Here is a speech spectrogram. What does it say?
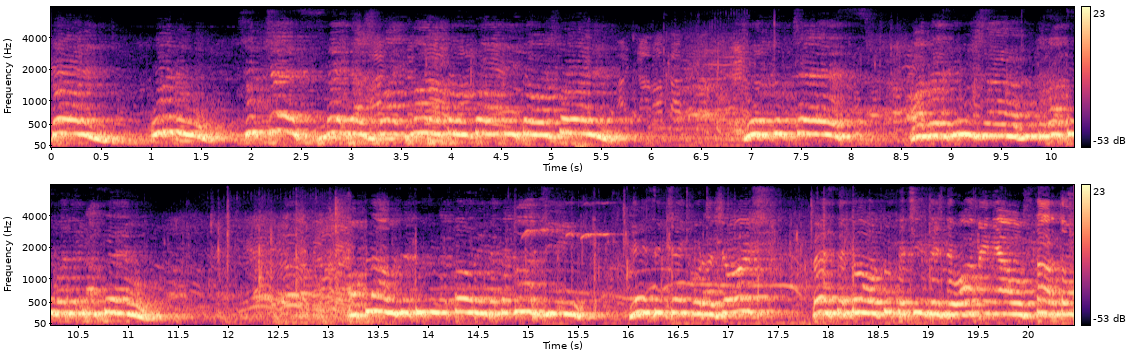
2, 1. Succes! Mediaș Bike Marathon 2022! Mult succes! Aveți grijă! Bucurați-vă de traseu! Aplauze susținătorii de pe margini! Ei sunt cei curajoși! Peste 250 de oameni au startul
